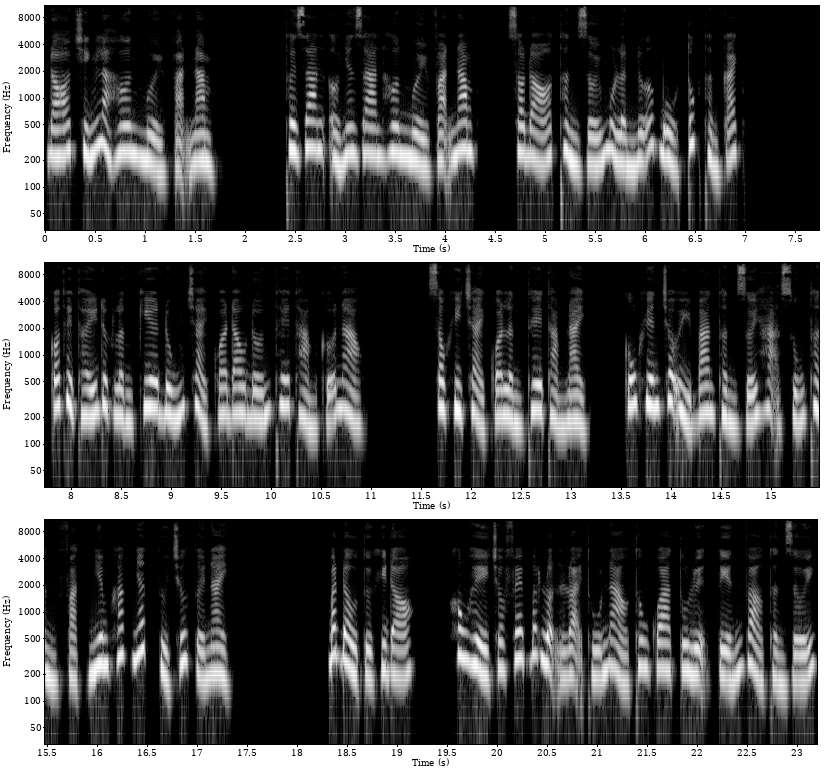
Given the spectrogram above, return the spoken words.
đó chính là hơn 10 vạn năm. Thời gian ở nhân gian hơn 10 vạn năm, sau đó thần giới một lần nữa bổ túc thần cách. Có thể thấy được lần kia đúng trải qua đau đớn thê thảm cỡ nào. Sau khi trải qua lần thê thảm này, cũng khiến cho Ủy ban thần giới hạ xuống thần phạt nghiêm khắc nhất từ trước tới nay. Bắt đầu từ khi đó, không hề cho phép bất luận loại thú nào thông qua tu luyện tiến vào thần giới,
